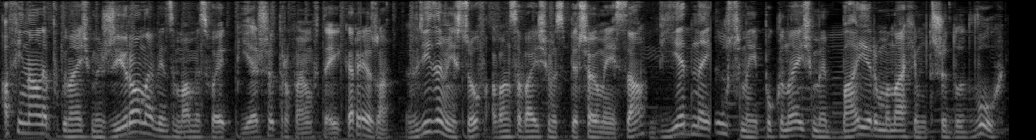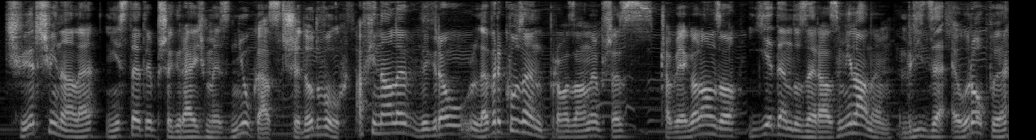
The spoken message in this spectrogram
a w finale pokonaliśmy Girona, więc mamy swoje pierwsze trofeum w tej karierze. W Lidze Mistrzów awansowaliśmy z pierwszego miejsca, w 1.8 pokonaliśmy Bayern Monachium 3-2, w ćwierćfinale niestety przegraliśmy z Newcastle 3-2, a w finale wygrał Leverkusen prowadzony przez Xabiego Alonso 1-0 z Milanem. W Lidze Europy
